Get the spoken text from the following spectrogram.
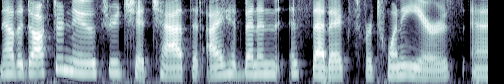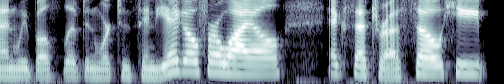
Now, the doctor knew through chit chat that I had been in aesthetics for 20 years, and we both lived and worked in San Diego for a while, etc. So he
